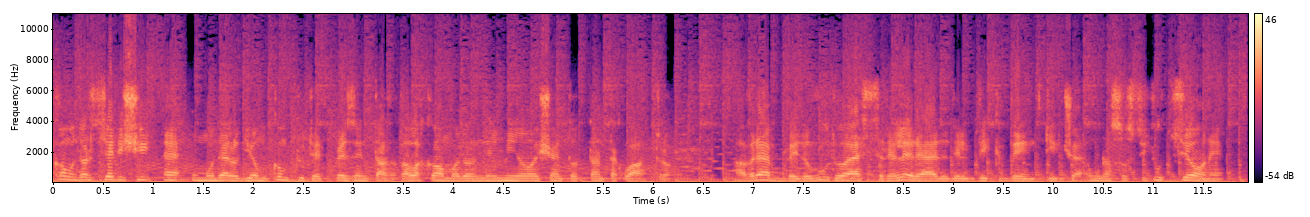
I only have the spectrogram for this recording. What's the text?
Commodore 16 è un modello di home computer presentato dalla Commodore nel 1984. Avrebbe dovuto essere l'erede del VIC-20, cioè una sostituzione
